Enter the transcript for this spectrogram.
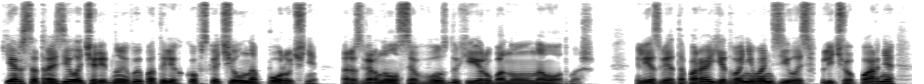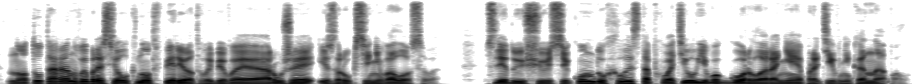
Керс отразил очередной выпад и легко вскочил на поручни, развернулся в воздухе и рубанул на отмаш. Лезвие топора едва не вонзилось в плечо парня, но тут Аран выбросил кнут вперед, выбивая оружие из рук Синеволосого. В следующую секунду хлыст обхватил его горло, роняя противника на пол.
